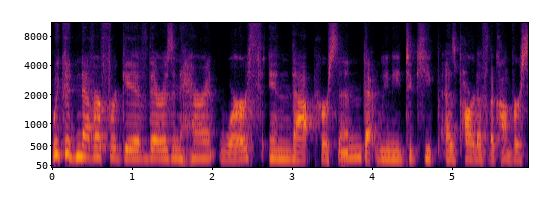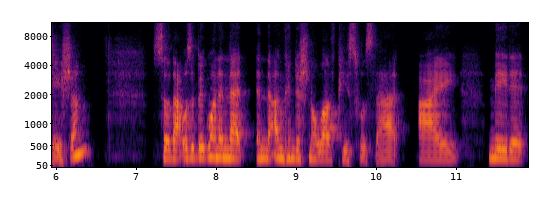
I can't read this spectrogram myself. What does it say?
we could never forgive there is inherent worth in that person that we need to keep as part of the conversation so that was a big one. And that, and the unconditional love piece was that I made it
